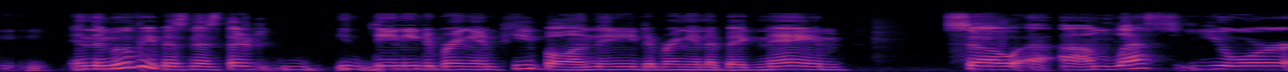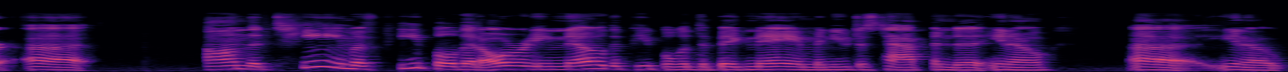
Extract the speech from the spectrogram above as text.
in the movie business. They they need to bring in people and they need to bring in a big name. So uh, unless you're uh, on the team of people that already know the people with the big name, and you just happen to, you know, uh, you know,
